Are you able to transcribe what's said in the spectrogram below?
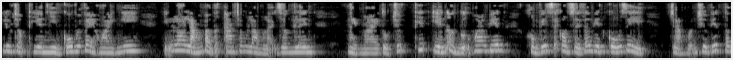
Lưu Trọng Thiên nhìn cô với vẻ hoài nghi, những lo lắng và bất an trong lòng lại dâng lên. Ngày mai tổ chức thiết yến ở ngự hoa viên, không biết sẽ còn xảy ra biến cố gì. Chàng vẫn chưa biết tâm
